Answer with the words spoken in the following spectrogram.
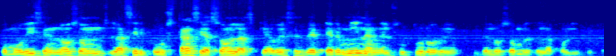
como dicen, no son las circunstancias son las que a veces determinan el futuro de, de los hombres de la política.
